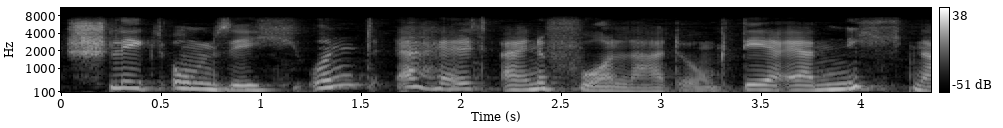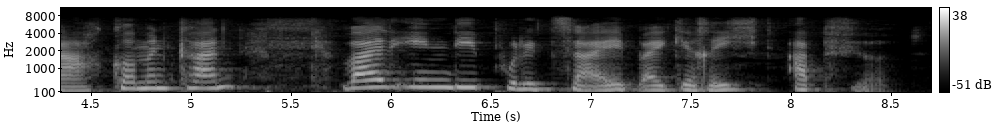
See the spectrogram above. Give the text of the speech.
schlägt um sich und erhält eine Vorladung, der er nicht nachkommen kann, weil ihn die Polizei bei Gericht abführt.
